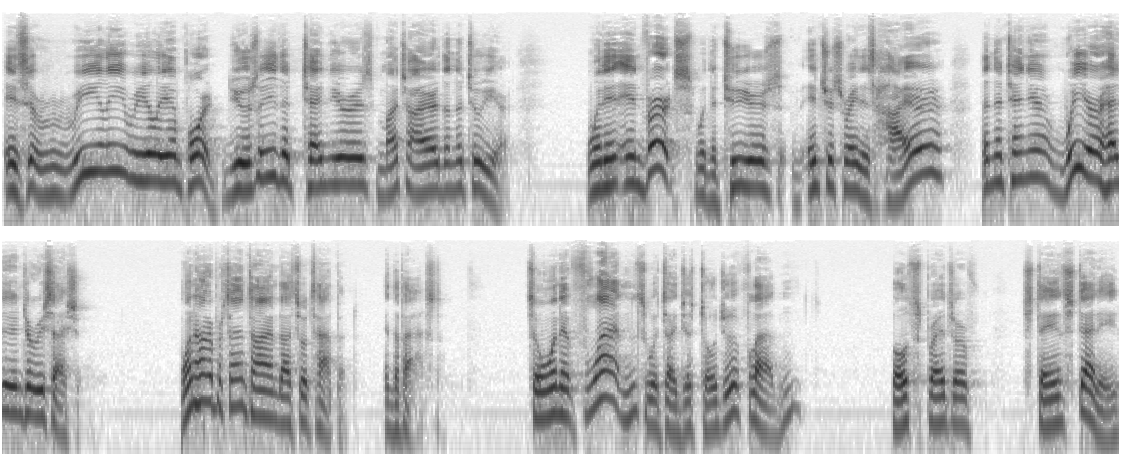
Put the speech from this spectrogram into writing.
is really, really important. Usually the 10 year is much higher than the two year. When it inverts, when the two years interest rate is higher than the 10 year, we are headed into recession. 100% of the time, that's what's happened in the past. So when it flattens, which I just told you it flattened, both spreads are staying steady.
